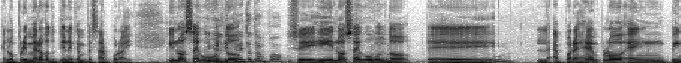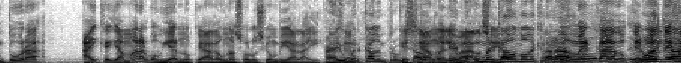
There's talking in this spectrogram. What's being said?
Es lo primero que tú tienes que empezar por ahí. Y lo segundo. En el distrito tampoco. Sí, y lo segundo, eh, por ejemplo, en pintura hay que llamar al gobierno que haga una solución vial ahí. Hay O un mercado improvisado. Que sea un también, ¿no? elevado. un sí. mercado no declarado. Un mercado que No lo han declarado,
